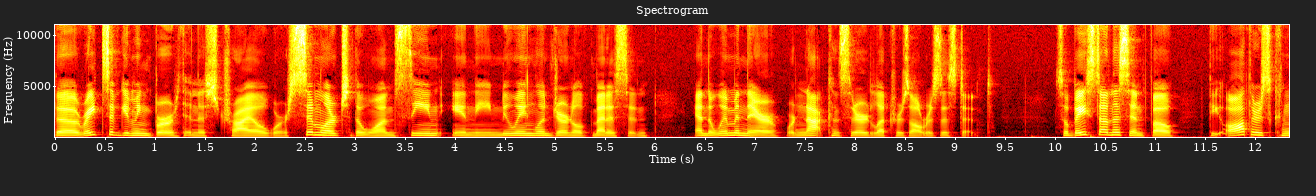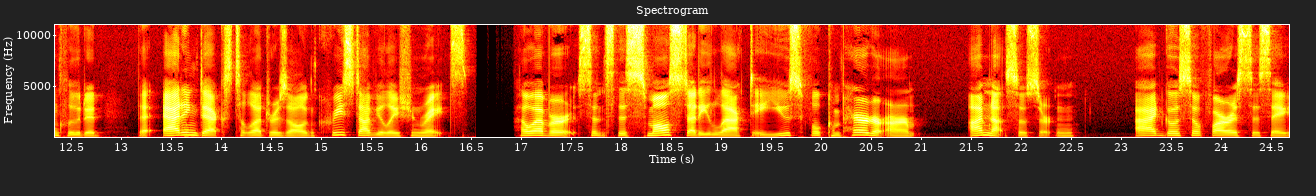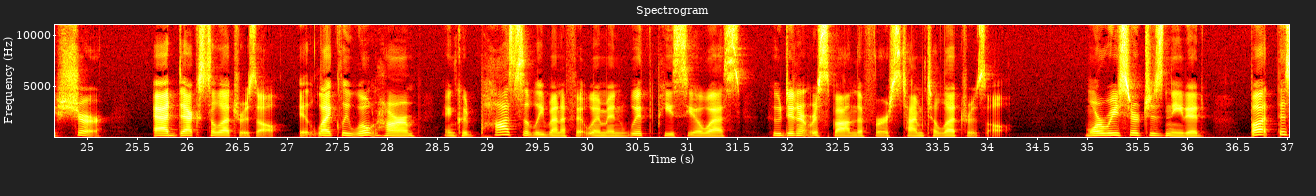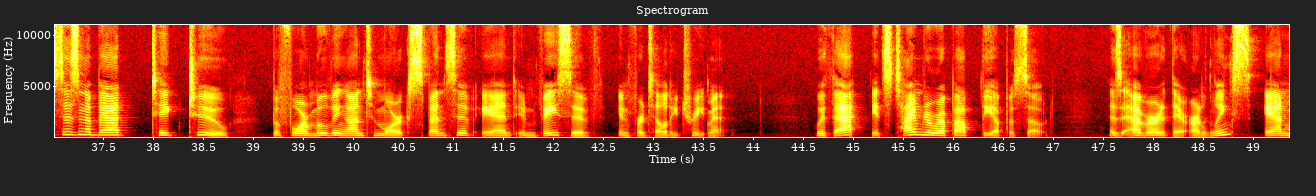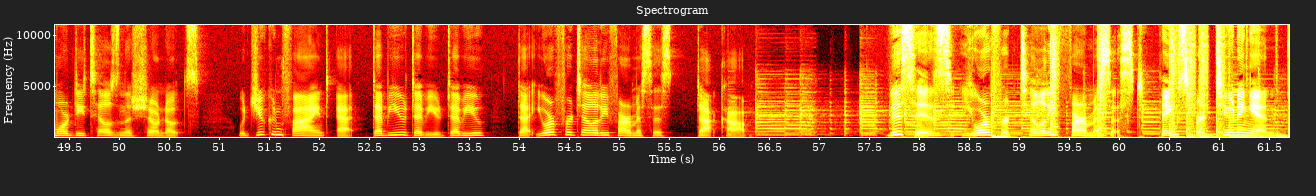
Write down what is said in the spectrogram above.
The rates of giving birth in this trial were similar to the ones seen in the New England Journal of Medicine, and the women there were not considered letrozole resistant. So, based on this info, the authors concluded that adding DEX to letrozole increased ovulation rates. However, since this small study lacked a useful comparator arm, I'm not so certain. I'd go so far as to say, sure, add dexletrozole. It likely won't harm and could possibly benefit women with PCOS who didn't respond the first time to letrozole. More research is needed, but this isn't a bad take two before moving on to more expensive and invasive infertility treatment. With that, it's time to wrap up the episode. As ever, there are links and more details in the show notes which you can find at www.yourfertilitypharmacist.com. This is Your Fertility Pharmacist. Thanks for tuning in.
